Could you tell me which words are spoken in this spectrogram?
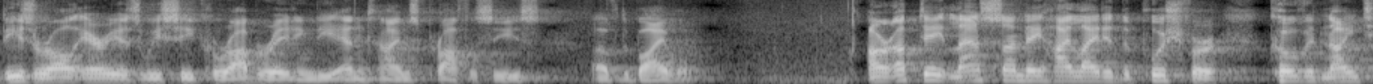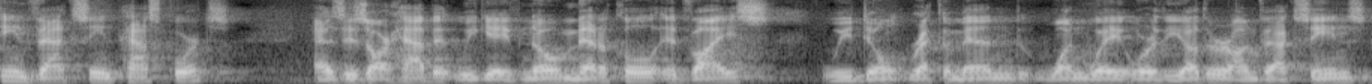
these are all areas we see corroborating the end times prophecies of the Bible. Our update last Sunday highlighted the push for COVID 19 vaccine passports. As is our habit, we gave no medical advice. We don't recommend one way or the other on vaccines.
